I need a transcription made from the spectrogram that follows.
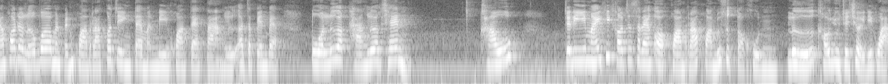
นะ เพราะ The Lover มันเป็นความรักก็จริง แต่มันมีความแตกต่าง หรืออาจจะเป็นแบบตัวเลือกทางเลือกเช่น เขา จะดีไหมที่เขาจะแสดงออกความรักความรู้สึกต่อคุณ หรือเขาอยู่เฉยๆดีกว่า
